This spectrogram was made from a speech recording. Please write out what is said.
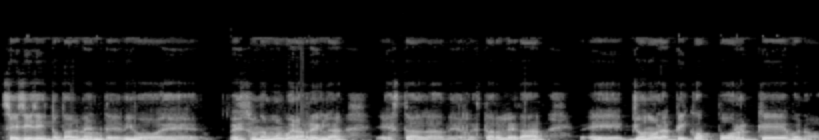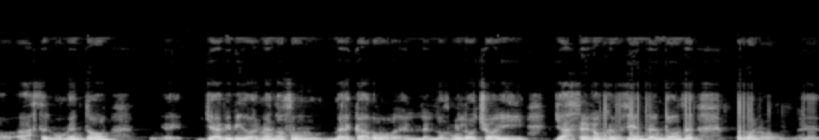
Sí, sí, sí, totalmente. Digo, eh, es una muy buena regla, esta la de restar la edad. Eh, yo no la aplico porque, bueno, hasta el momento eh, ya he vivido al menos un mercado, el del 2008, y ya sé lo que siente, entonces, pues bueno, eh,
